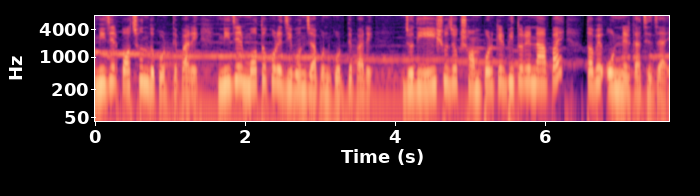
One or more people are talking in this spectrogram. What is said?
নিজের পছন্দ করতে পারে, নিজের মতো করে জীবনযাপন করতে পারে। যদি এই সুযোগ সম্পর্কের ভিতরে না পায়, তবে অন্যের কাছে যায়।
